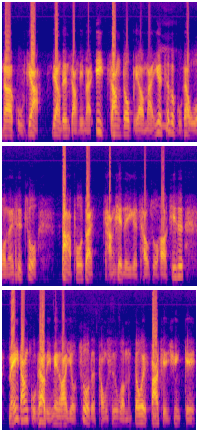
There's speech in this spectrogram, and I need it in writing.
那股价亮灯涨停板，一张都不要卖，因为这个股票我们是做大波段长线的一个操作哈。其实每一档股票里面的话，有做的同时，我们都会发简讯给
